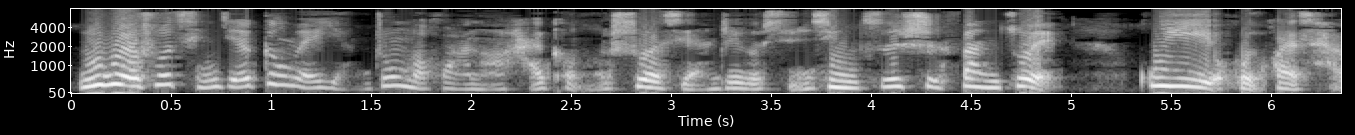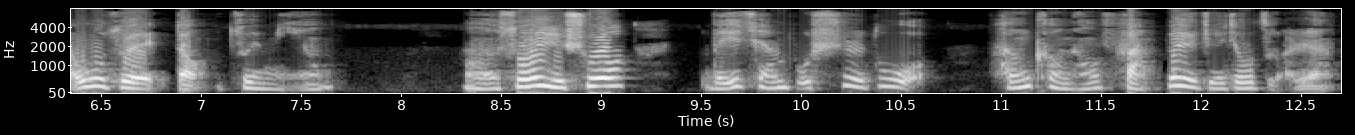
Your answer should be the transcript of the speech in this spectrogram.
如果说情节更为严重的话呢，还可能涉嫌这个寻衅滋事犯罪、故意毁坏财物罪等罪名。嗯，所以说维权不适度。很可能反被追究责任。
